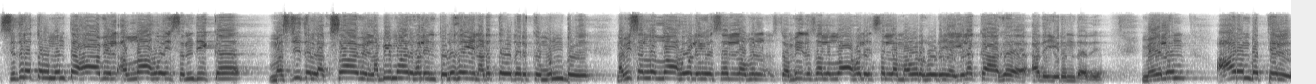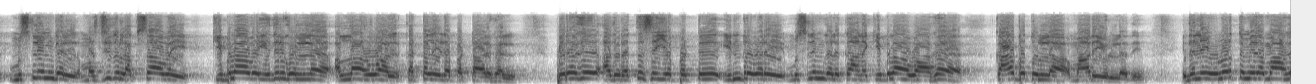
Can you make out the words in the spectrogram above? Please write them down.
சிதரத்துல் முன்தஹாவில் அல்லாஹுவை சந்திக்க மஸ்ஜித் அல் அக்ஸாவில் நபிமார்களின் தொழுகையை நடத்துவதற்கு முன்பு நபி ஸல்லல்லாஹு அலைஹி நபி ஸல்லல்லாஹு அலி வல்லம் அவர்களுடைய இலக்காக அது இருந்தது. மேலும் ஆரம்பத்தில் முஸ்லிம்கள் மஸ்ஜிதுல் அக்ஸாவை கிப்லாவை எதிர்கொள்ள அல்லாஹுவால் கட்டளையிடப்பட்டார்கள். பிறகு அது ரத்து செய்யப்பட்டு இன்று வரை முஸ்லிம்களுக்கான கிப்லாவாக காபத்துல்லா மாறியுள்ளது. இதனை உணர்த்தும் விதமாக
